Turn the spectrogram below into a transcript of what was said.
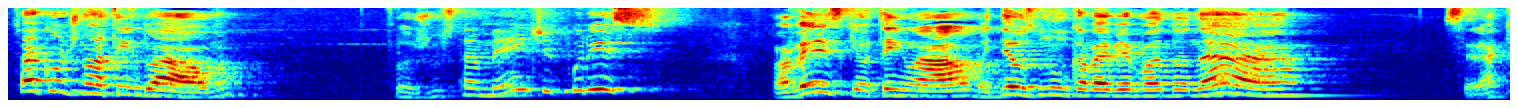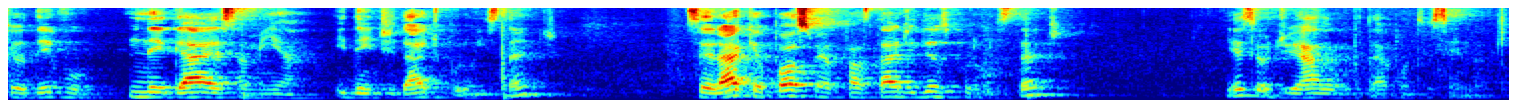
você vai continuar tendo a alma. Falou, justamente por isso. Uma vez que eu tenho a alma e Deus nunca vai me abandonar, será que eu devo negar essa minha identidade por um instante? Será que eu posso me afastar de Deus por um instante? Esse é o diálogo que está acontecendo aqui.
